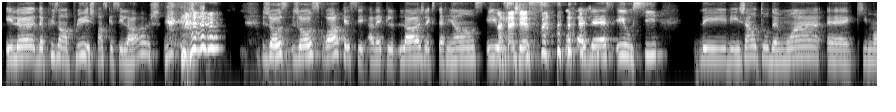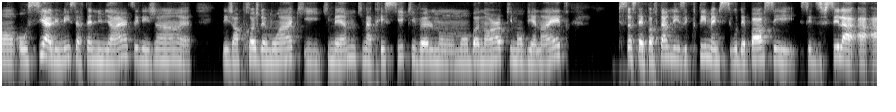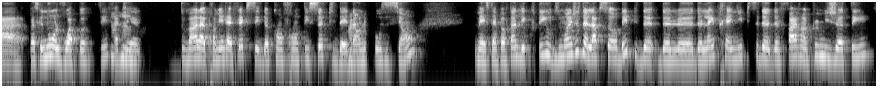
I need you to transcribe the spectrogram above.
Et là, de plus en plus, et je pense que c'est l'âge, j'ose croire que c'est avec l'âge, l'expérience et la sagesse. la sagesse et aussi des, gens autour de moi euh, qui m'ont aussi allumé certaines lumières, tu sais, des gens, euh, des gens proches de moi qui, m'aiment, qui m'apprécient, qui veulent mon, bonheur puis mon bien-être. Puis ça, c'est important de les écouter, même si au départ, c'est difficile à, Parce que nous, on ne le voit pas, tu sais. Mm-hmm. Souvent, le premier réflexe, c'est de confronter ça puis d'être dans l'opposition. Mais c'est important de l'écouter, ou du moins juste de l'absorber puis de, de l'imprégner, puis de, de, le faire un peu mijoter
